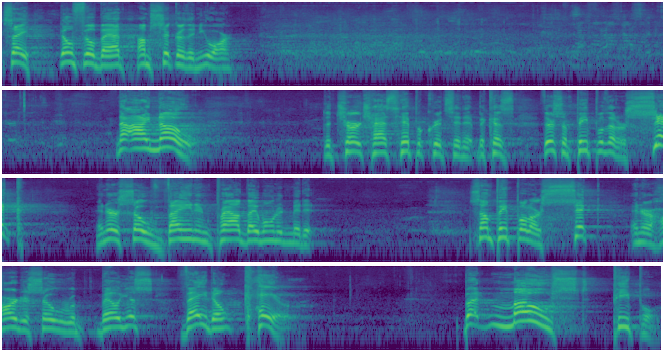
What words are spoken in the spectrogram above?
Say, don't feel bad. I'm sicker than you are. Now, I know the church has hypocrites in it because there's some people that are sick and they're so vain and proud they won't admit it. Some people are sick and their heart is so rebellious they don't care. But most people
